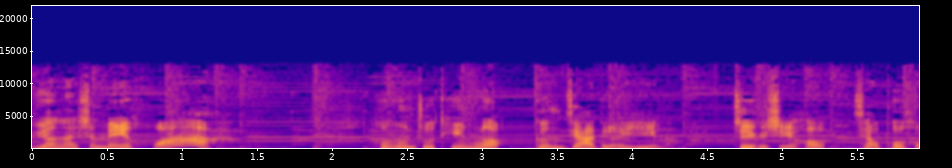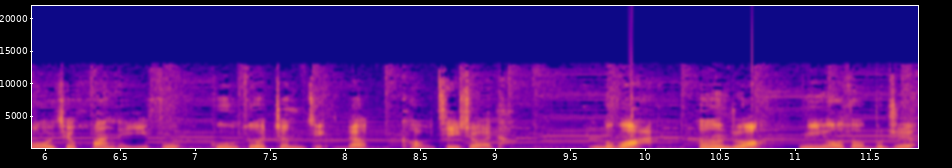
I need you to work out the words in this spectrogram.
原来是梅花啊！哼哼猪听了更加得意了。这个时候，小泼猴却换了一副故作正经的口气说道：“不过啊，哼哼猪，你有所不知，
